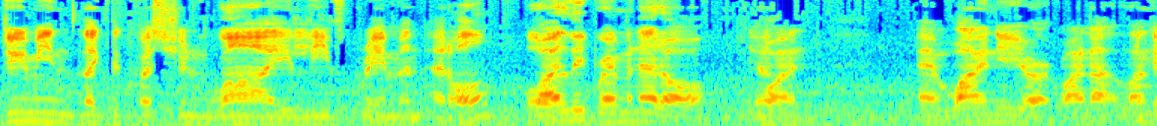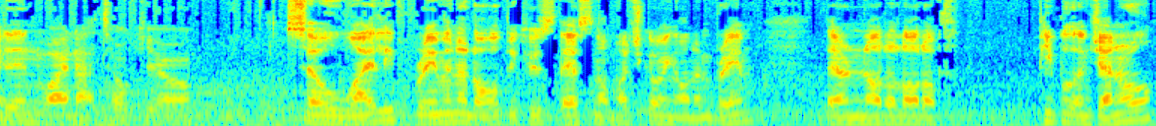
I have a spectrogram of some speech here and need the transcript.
do you mean like the question why leave Bremen at all? Or- Why leave Bremen at all? Yeah. One, and why New York? Why not London? Why not Tokyo? So why leave Bremen at all? Because there's not much going on in Bremen. There are not a lot of people in general.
